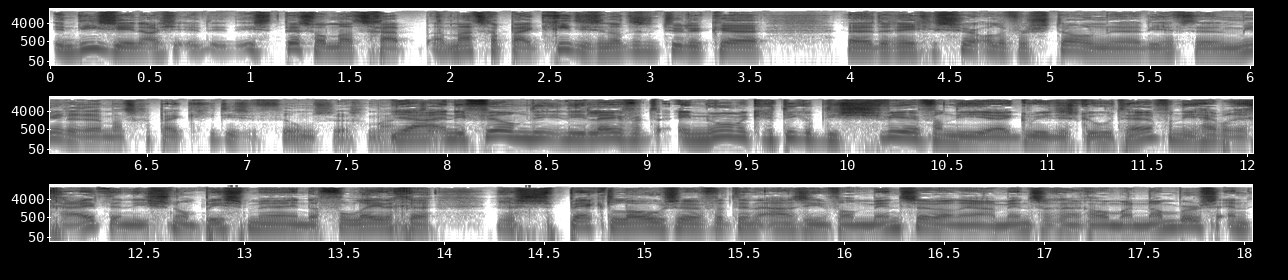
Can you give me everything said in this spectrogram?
in die zin als je, is het best wel maatschappij, maatschappij kritisch. En dat is natuurlijk de regisseur Oliver Stone. die heeft meerdere maatschappij kritische films gemaakt. Ja, en die film die, die levert enorme kritiek op die sfeer van die greed is good. Hè? Van die hebberigheid en die snobisme en dat volledige respectloze ten aanzien van mensen. Wel, ja, mensen zijn gewoon maar numbers. En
